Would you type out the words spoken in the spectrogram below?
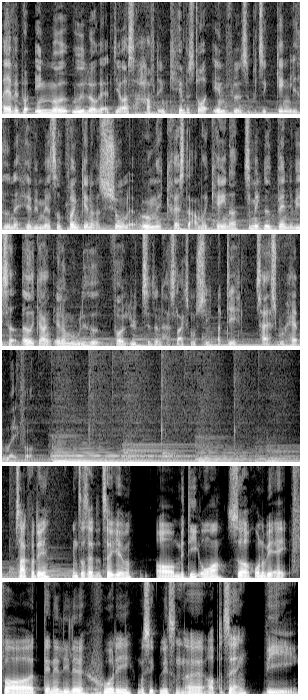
Og jeg vil på ingen måde udelukke, at de også har haft en kæmpestor indflydelse på tilgængeligheden af heavy metal for en generation af unge kristne amerikanere, som ikke nødvendigvis havde adgang eller mulighed for at lytte til den her slags musik. Og det tager jeg sgu hatten af for. Tak for det. Interessant at tage, Jeppe. Og med de ord, så runder vi af for denne lille hurtige musikmilitsen øh, opdatering. Vi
